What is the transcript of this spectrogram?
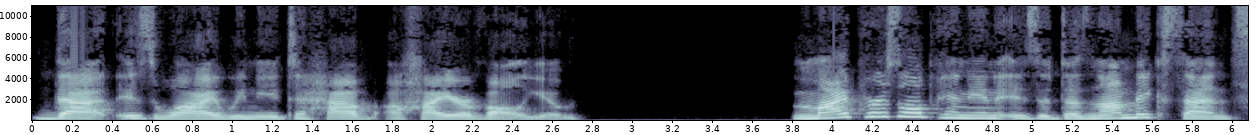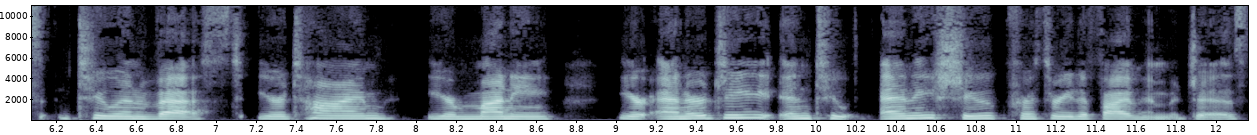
that is why we need to have a higher volume my personal opinion is it does not make sense to invest your time, your money, your energy into any shoot for three to five images.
